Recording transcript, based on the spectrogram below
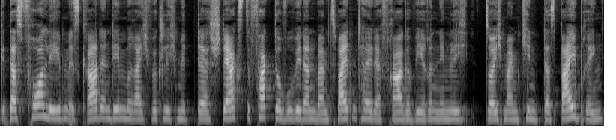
das Vorleben ist gerade in dem Bereich wirklich mit der stärkste Faktor, wo wir dann beim zweiten Teil der Frage wären, nämlich soll ich meinem Kind das beibringen?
